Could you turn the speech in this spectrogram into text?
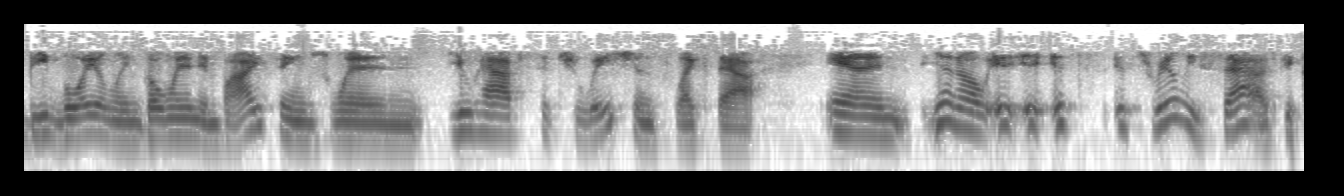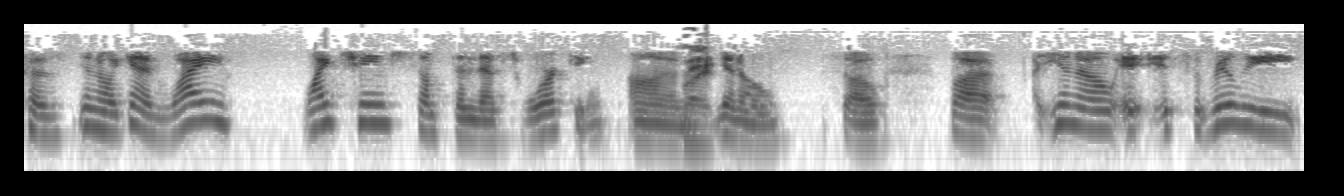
be loyal and go in and buy things when you have situations like that. And you know, it, it, it's it's really sad because you know, again, why why change something that's working? Um, Right. You know, so but you know, it, it's really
